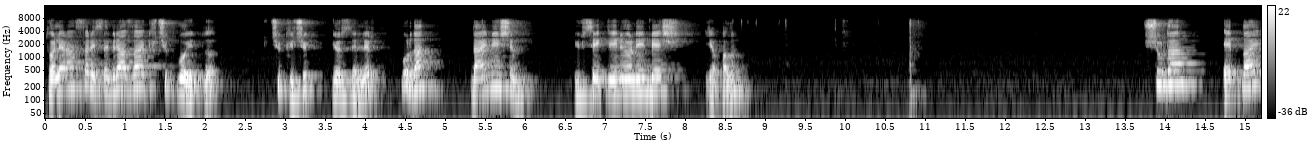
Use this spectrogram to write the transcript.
Toleranslar ise biraz daha küçük boyutlu. Küçük küçük gösterilir. Buradan dimension Yüksekliğini örneğin 5 yapalım. Şurada apply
